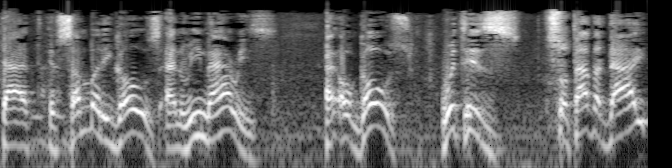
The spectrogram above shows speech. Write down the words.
that if somebody goes and remarries, and, or goes with his sotava dai.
